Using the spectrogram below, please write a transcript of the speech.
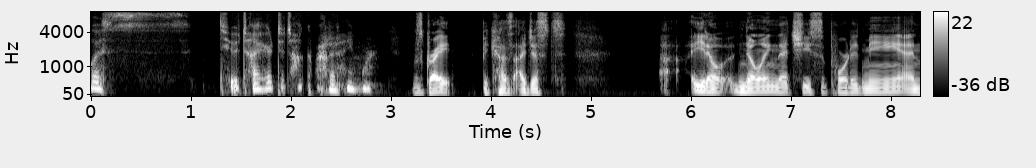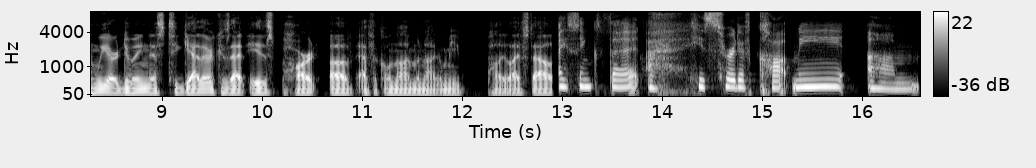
was too tired to talk about it anymore. It was great because I just, uh, you know, knowing that she supported me and we are doing this together because that is part of ethical non monogamy poly lifestyle. I think that uh, he sort of caught me um,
